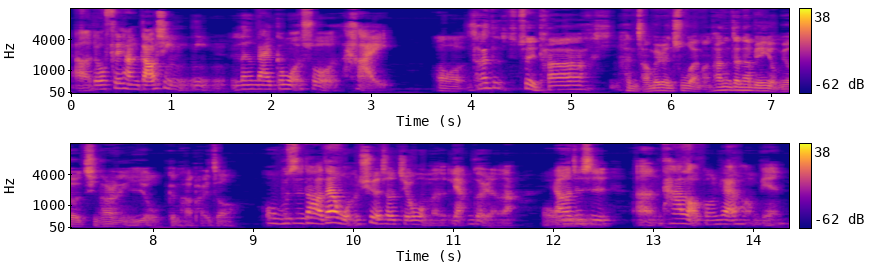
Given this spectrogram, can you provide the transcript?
然后就非常高兴你能来跟我说 hi。哦，他的所以他很常被认出来嘛。他们在那边有没有其他人也有跟他拍照？我不知道，但我们去的时候只有我们两个人啦，哦然后就是嗯，她老公就在旁边，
